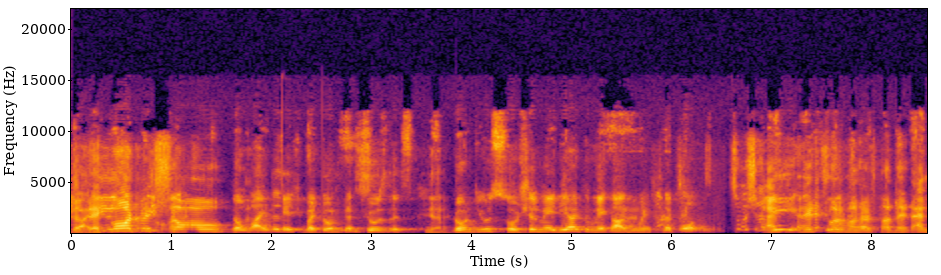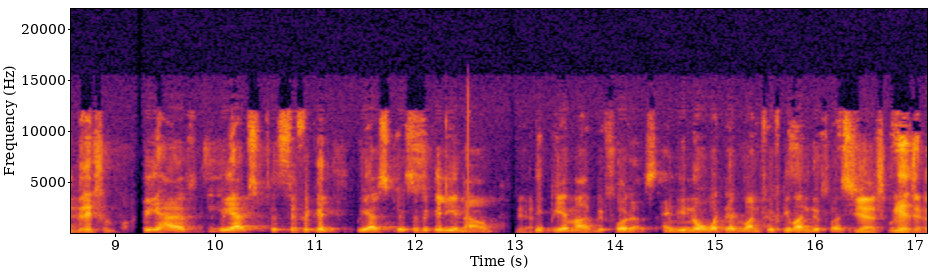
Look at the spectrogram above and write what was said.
The record will show. No, why does, but don't confuse this. Yeah. Don't use social media to make arguments in the court. Social media. I'm grateful, Manoj, for that. I'm grateful. We have, we have specifically, we have specifically now Yeah. the PMR before us, and we know what that one fifty-one refers to. Yes. Yes. yes.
